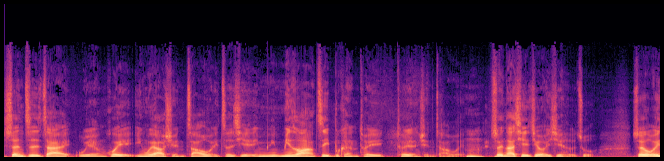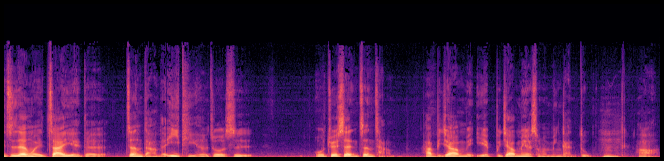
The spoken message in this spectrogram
甚至在委员会，因为要选召委这些，民民众党自己不可能推推人选召委，嗯，所以那些就有一些合作。所以我一直认为在野的政党的议题合作是，我觉得是很正常，它比较没也比较没有什么敏感度，嗯，好，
